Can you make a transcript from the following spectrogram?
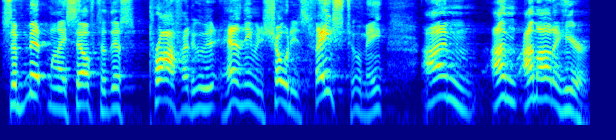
submit myself to this prophet who hasn't even showed his face to me. I'm, I'm, I'm out of here.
